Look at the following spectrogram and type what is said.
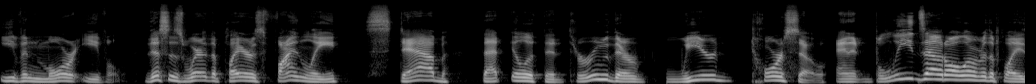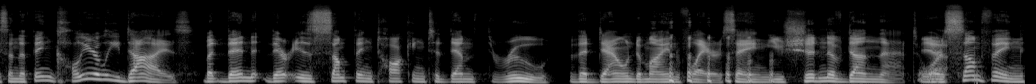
even more evil. This is where the players finally stab that illithid through their weird torso and it bleeds out all over the place and the thing clearly dies. But then there is something talking to them through the downed mind flayer saying you shouldn't have done that Yeah. or something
